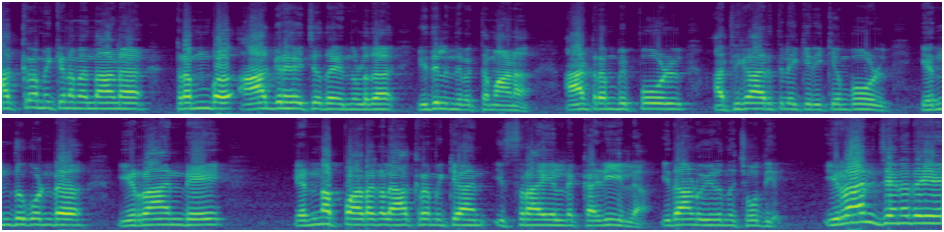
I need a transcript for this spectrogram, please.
ആക്രമിക്കണമെന്നാണ് ട്രംപ് ആഗ്രഹിച്ചത് എന്നുള്ളത് ഇതിൽ നിന്ന് വ്യക്തമാണ്. ആ ട്രംപ് ഇപ്പോൾ അധികാരത്തിലേക്ക് ഇരിക്കുമ്പോൾ എന്തുകൊണ്ട് ഇറാന്റെ എണ്ണപ്പാടങ്ങളെ ആക്രമിക്കാൻ ഇസ്രായേലിന് കഴിയില്ല? ഇതാണ് ഉയരുന്ന ചോദ്യം. ഇറാൻ ജനതയെ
